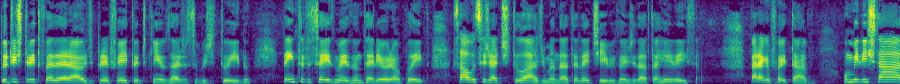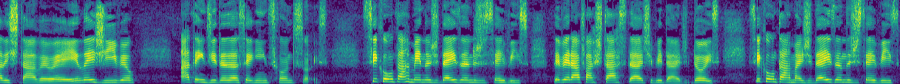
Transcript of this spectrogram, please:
do Distrito Federal, de prefeito ou de quem os haja substituído, dentro de seis meses anterior ao pleito, salvo se já titular de mandato eletivo e candidato à reeleição. Parágrafo 8 O militar alistável é elegível atendidas as seguintes condições. Se contar menos de 10 anos de serviço, deverá afastar-se da atividade. 2. Se contar mais de 10 anos de serviço,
